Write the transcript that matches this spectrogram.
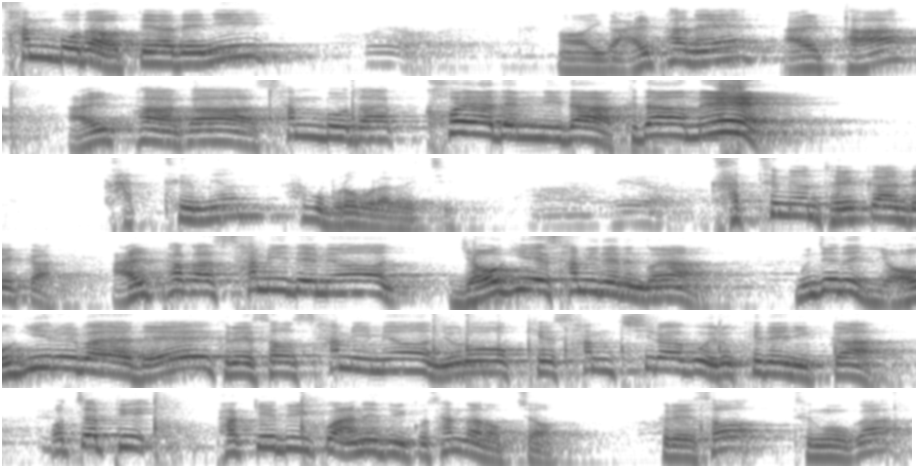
3보다 어때야 되니? 어 이거 알파네 알파 알파가 3보다 커야 됩니다 그 다음에 같으면 하고 물어보라 그랬지 아, 돼요. 같으면 될까 안 될까? 알파가 3이 되면 여기에 3이 되는 거야. 문제는 여기를 봐야 돼. 그래서 3이면 이렇게 3, 7하고 이렇게 되니까 어차피 밖에도 있고 안에도 있고 상관없죠. 그래서 등호가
